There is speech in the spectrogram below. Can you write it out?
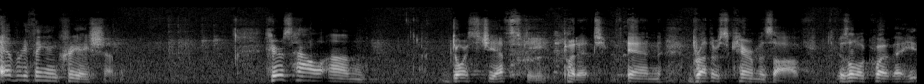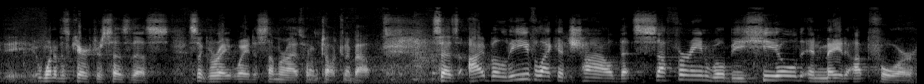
everything in creation. Here's how um, Dostoevsky put it in Brothers Karamazov. There's a little quote that he, one of his characters says this. It's a great way to summarize what I'm talking about. It says, I believe like a child that suffering will be healed and made up for,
